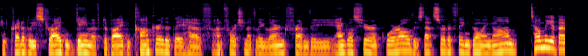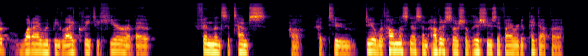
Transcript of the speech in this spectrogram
incredibly strident game of divide and conquer that they have unfortunately learned from the anglospheric world is that sort of thing going on tell me about what i would be likely to hear about finland's attempts uh, to deal with homelessness and other social issues if i were to pick up a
